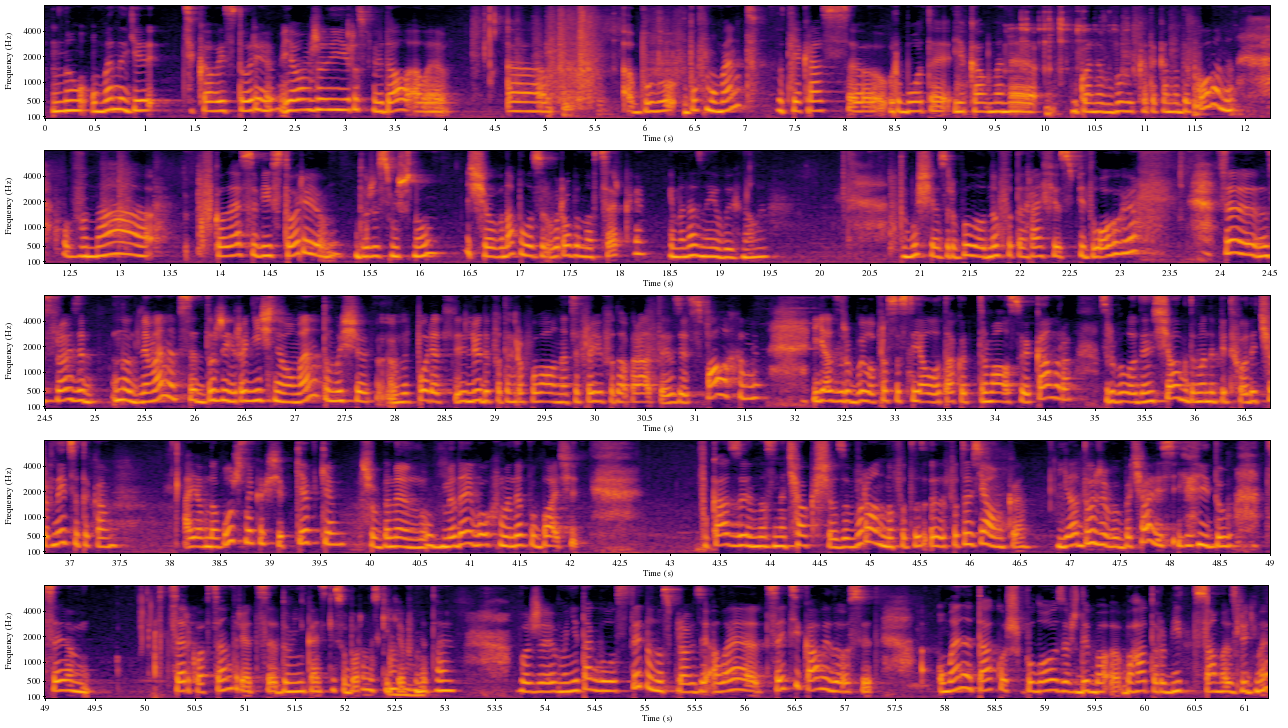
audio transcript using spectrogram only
Ну, у мене є цікава історія. Я вам вже її розповідала, але е, було, був момент, от якраз е, робота, яка в мене буквально велика така надикована, вона вкладає собі історію дуже смішну, що вона була зроблена в церкві, і мене з неї вигнали. Тому що я зробила одну фотографію з підлогою. Це насправді ну, для мене це дуже іронічний момент, тому що поряд люди фотографували на цифрові фотоапарати зі спалахами. І я зробила, просто стояла отак, от тримала свою камеру, зробила один щелк, до мене підходить чорниця така. А я в навушниках ще в кепці, щоб мене, ну, не дай Бог, мене побачить. Показую на значок, що заборонена фото, е, фотозйомка. Я дуже вибачаюсь, і я йду. Це церква в центрі, це Домініканський собор, наскільки я пам'ятаю. Боже, мені так було стидно насправді, але це цікавий досвід. У мене також було завжди ба- багато робіт саме з людьми.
